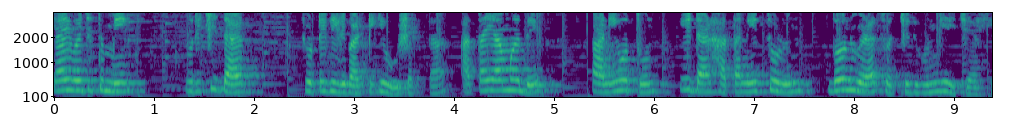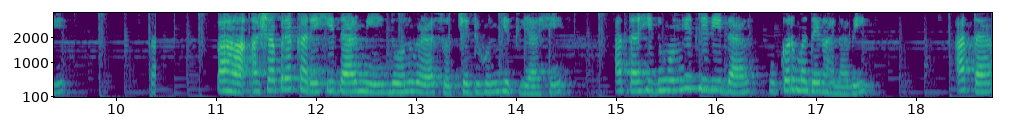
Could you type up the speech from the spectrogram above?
याऐवजी तुम्ही तुरीची डाळ छोटी दीड वाटी घेऊ शकता. आता यामध्ये पाणी ओतून ही डाळ हाताने चोळून दोन वेळा स्वच्छ धुवून घ्यायची आहे. पहा अशा प्रकारे ही डाळ मी दोन वेळा स्वच्छ धुवून घेतली आहे. आता ही धुवून घेतलेली डाळ कुकरमध्ये घालावी. आता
